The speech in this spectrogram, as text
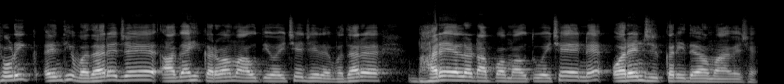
થોડીક એનાથી વધારે જે આગાહી કરવામાં આવતી હોય છે, જે વધારે ભારે એલર્ટ આપવામાં આવતું હોય છે, એને ઓરેન્જ કરી દેવામાં આવે છે.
